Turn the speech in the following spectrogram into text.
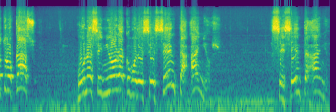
otro caso, una señora como de 60 años, 60 años,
